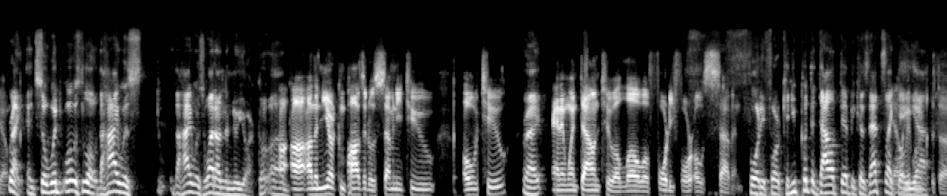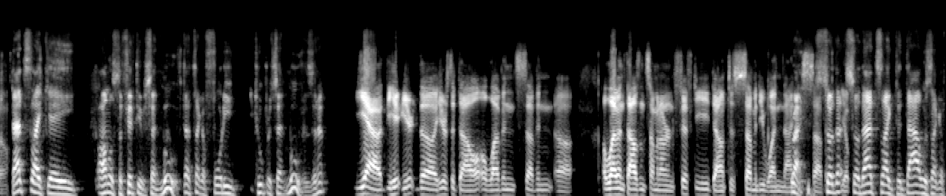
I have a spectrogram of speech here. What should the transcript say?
Yeah. Right. And so what what was the low? The high was the high was what on the New York? Um, uh, uh, on the New York Composite, it was 7202, right. and it went down to a low of 4407. 44. Can you put the Dow up there? Because that's like yeah, a uh, at the Dow. that's like a almost a 50% move. That's like a 42% move, isn't it? Yeah, here, here the here's the Dow 117 uh 11,750 down to 7197. Right. So that Yep, so that's like the Dow was like a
